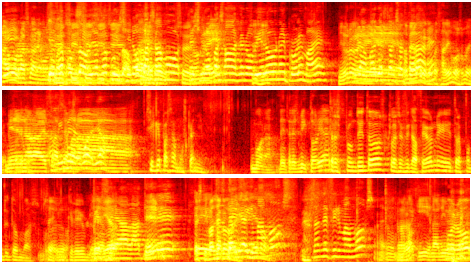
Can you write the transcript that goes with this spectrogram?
Ah, Algo rascaremos. Ya se ha apuntado. Si no pasamos, que si no pasamos en Oviedo no hay problema, ¿eh? Yo creo Mira, más descansa estarán, ¿eh? pasaremos, Vienen ahora esta semana. me da igual, ya. Sí que pasamos, Cañín. Buena, de tres victorias. Tres puntitos, clasificación y tres puntitos más. Increíble. Pese a la ¿Eh? tele. Eh, Festival de ¿Dónde firmamos? ¿Dónde firmamos? Aquí, en la Bueno,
